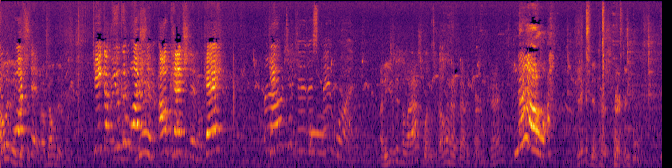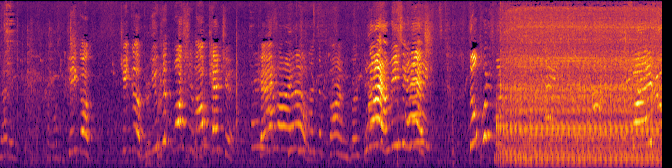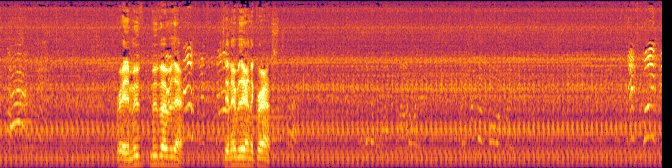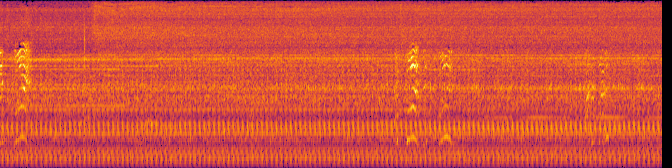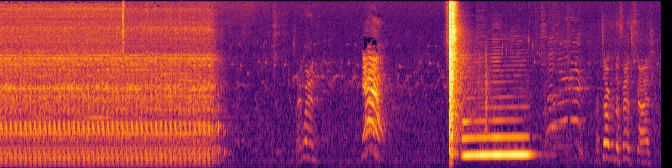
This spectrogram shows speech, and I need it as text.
you Bella can didn't watch get them. the, uh, Bella did one. Jacob, you can watch them. I'll catch them, okay? How to do this big one? Honey, you did the last one. Bella has to have a turn, okay? No! Jacob didn't have a turn. Jacob, Jacob, Okay, you Chris. can watch them. I'll catch them. Okay? No. Put the phone. Right, I'm using this. Don't put his phone. Brayden, move move over there. Stand over there in the grass. Fence, guys.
